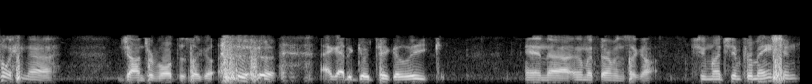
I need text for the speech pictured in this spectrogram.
when uh, John Travolta's like, I got to go take a leak. And uh, Uma Thurman's like, oh, too much information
